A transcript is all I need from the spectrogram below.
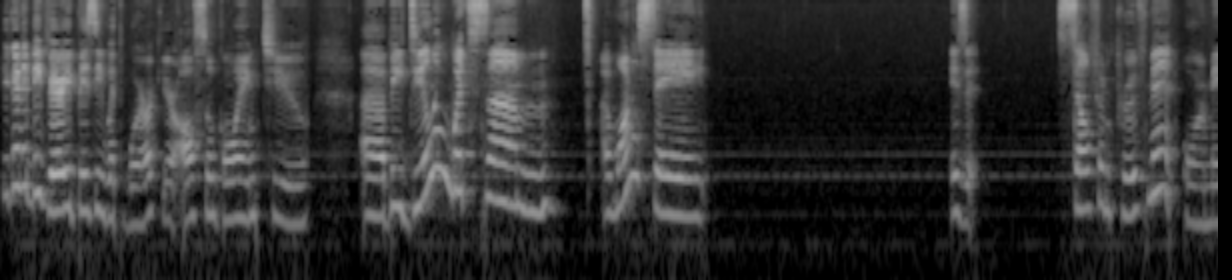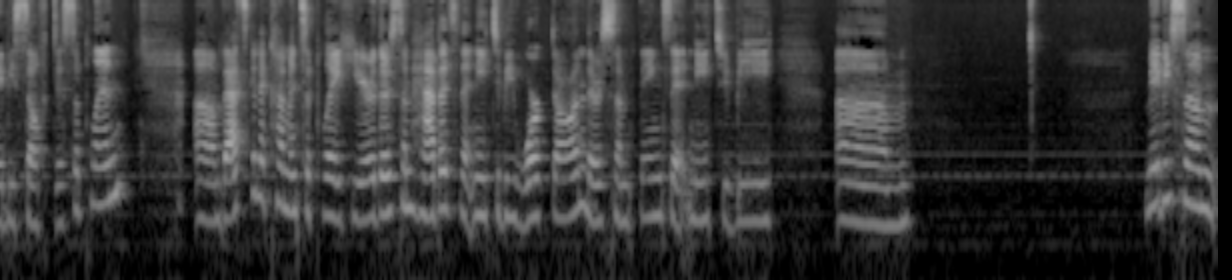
you're going to be very busy with work. You're also going to uh, be dealing with some, I want to say, is it self-improvement or maybe self-discipline. Um, that's going to come into play here. There's some habits that need to be worked on. There's some things that need to be, um, maybe some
